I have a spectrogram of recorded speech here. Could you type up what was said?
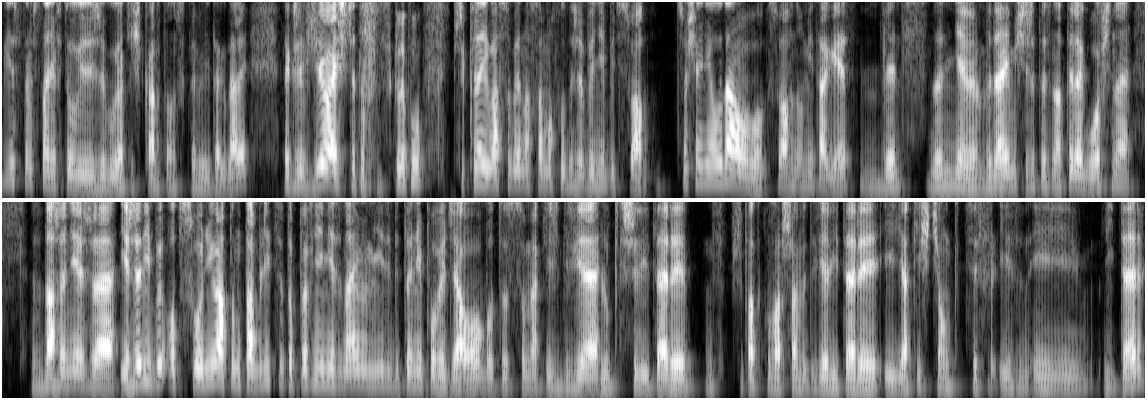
jestem w stanie w to uwierzyć, że był jakiś karton w sklepie i tak dalej. Także wzięła jeszcze to z sklepu, przykleiła sobie na samochód, żeby nie być sławną. Co się nie udało, bo sławną mi tak jest, więc no nie wiem, wydaje mi się, że to jest na tyle głośne zdarzenie, że jeżeli by odsłoniła tą tablicę, to pewnie nieznajomym nic by to nie powiedziało, bo to są jakieś dwie lub trzy litery, w przypadku Warszawy dwie litery i jakiś ciąg cyfr i, i liter,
